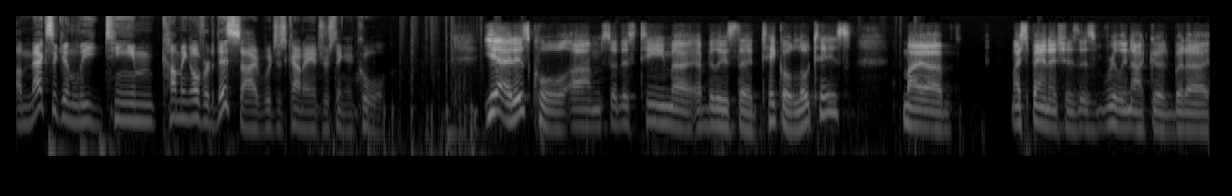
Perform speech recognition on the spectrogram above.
a Mexican League team coming over to this side, which is kind of interesting and cool. Yeah, it is cool. Um, so this team, uh, I believe, is the Tecolotes. My uh, my Spanish is, is really not good, but uh,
